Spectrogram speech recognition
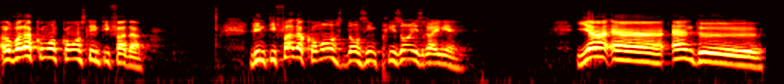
Alors voilà comment commence l'intifada. L'intifada commence dans une prison israélienne. Il y a un, de,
